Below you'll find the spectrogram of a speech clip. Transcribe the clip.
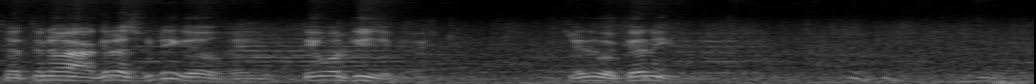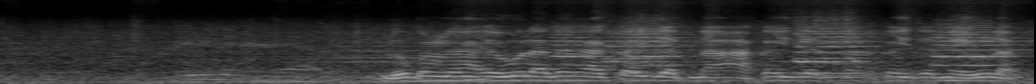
સત્યનો આગ્રહ છૂટી ગયો હોય તે ઓળખી શકાય. એ તો ઓળખે નહીં. લોકો એવું લાગે આ કઈ જાતના આ કઈ જાતના આ કઈ જાતના એવું લાગે.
